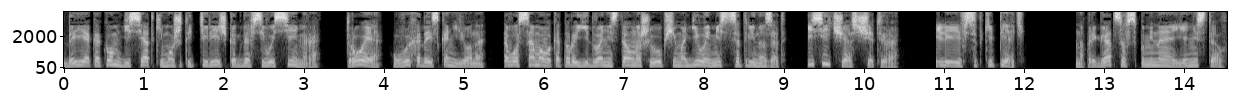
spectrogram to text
Да и о каком десятке может идти речь, когда всего семеро? Трое у выхода из каньона, того самого, который едва не стал нашей общей могилой месяца три назад. И сейчас четверо. Или все-таки пять. Напрягаться, вспоминая, я не стал.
